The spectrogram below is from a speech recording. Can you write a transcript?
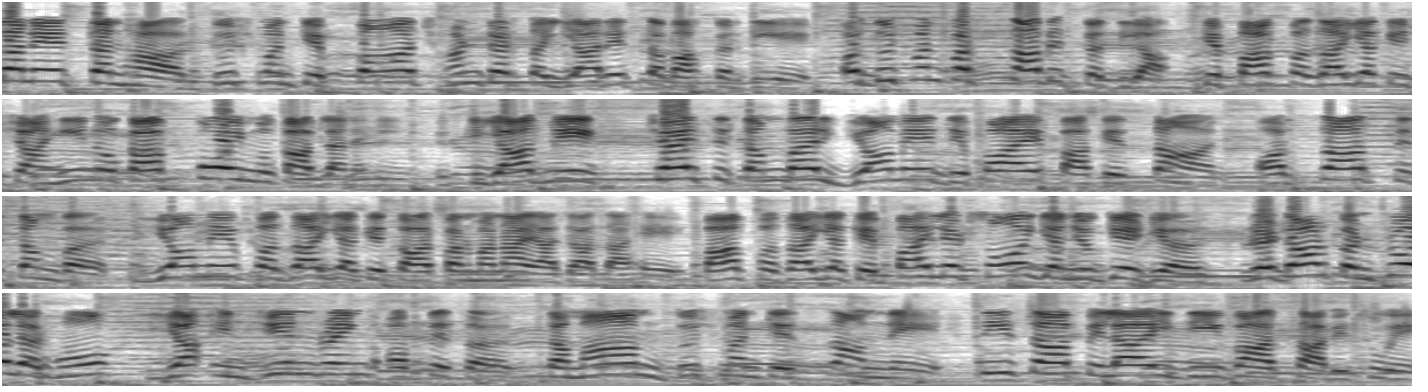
तने तनहा दुश्मन के पाँच हंटर तैयारे तबाह कर दिए और दुश्मन पर साबित कर दिया कि पाक फजाइया के शाहीनों का कोई मुकाबला नहीं। इसकी याद में 6 सितंबर योम दिफाए पाकिस्तान और 7 सितंबर योम फजाइया के तौर पर मनाया जाता है। पाक फजाइया के पायलट हों या न्यूगेडियर्स रेडार कंट्रोलर हों या इंजीनियरिंग ऑफिसर तमाम दुश्मन के सामने सीसा पिलाई दीवार साबित हुए।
